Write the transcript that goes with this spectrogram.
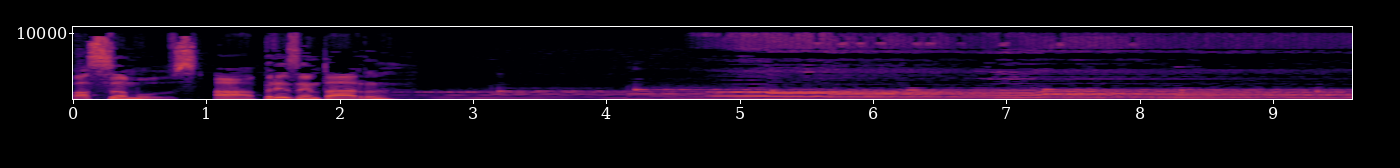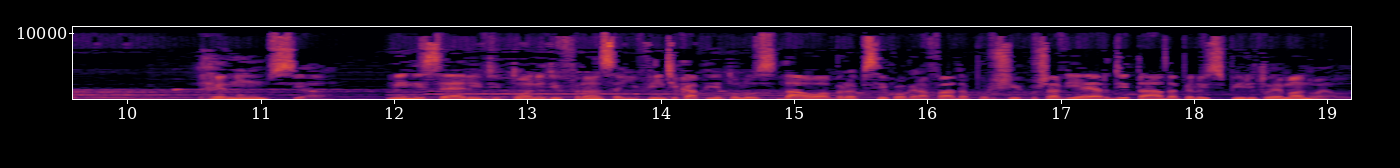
Passamos a apresentar. Renúncia. Minissérie de Tony de França em 20 capítulos da obra psicografada por Chico Xavier, ditada pelo Espírito Emmanuel.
